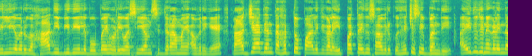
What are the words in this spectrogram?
ದಿಲ್ಲಿಯವರೆಗೂ ಹಾದಿ ಬೀದಿಯಲ್ಲಿ ಬೊಬ್ಬೆ ಹೊಡೆಯುವ ಸಿಎಂ ಸಿದ್ದರಾಮಯ್ಯ ಅವರಿಗೆ ರಾಜ್ಯಾದ್ಯಂತ ಹತ್ತು ಪಾಲಿಕೆಗಳ ಇಪ್ಪತ್ತೈದು ಸಾವಿರಕ್ಕೂ ಹೆಚ್ಚು ಸಿಬ್ಬಂದಿ ಐದು ದಿನಗಳಿಂದ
